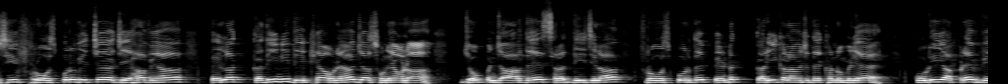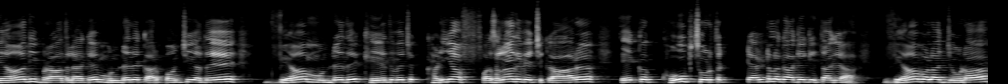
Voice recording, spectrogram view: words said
ਤੁਸੀਂ ਫਿਰੋਜ਼ਪੁਰ ਵਿੱਚ ਅਜਿਹਾ ਵਿਆਹ ਪਹਿਲਾਂ ਕਦੀ ਨਹੀਂ ਦੇਖਿਆ ਹੋਣਾ ਜਾਂ ਸੁਣਿਆ ਹੋਣਾ, ਜੋ ਪੰਜਾਬ ਦੇ ਸਰਹੱਦੀ ਜ਼ਿਲ੍ਹਾ ਫਿਰੋਜ਼ਪੁਰ ਦੇ ਪਿੰਡ ਕਰੀ ਕਲਾਂ ਵਿੱਚ ਦੇਖਣ ਨੂੰ ਮਿਲਿਆ ਹੈ। ਕੁੜੀ ਆਪਣੇ ਵਿਆਹ ਦੀ ਬਰਾਤ ਲੈ ਕੇ ਮੁੰਡੇ ਦੇ ਘਰ ਪਹੁੰਚੀ ਅਤੇ ਵਿਆਹ ਮੁੰਡੇ ਦੇ ਖੇਤ ਵਿੱਚ ਖੜੀਆਂ ਫਸਲਾਂ ਦੇ ਵਿਚਕਾਰ ਇੱਕ ਖੂਬਸੂਰਤ ਟੈਂਟ ਲਗਾ ਕੇ ਕੀਤਾ ਗਿਆ। ਵਿਆਹ ਵਾਲਾ ਜੋੜਾ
